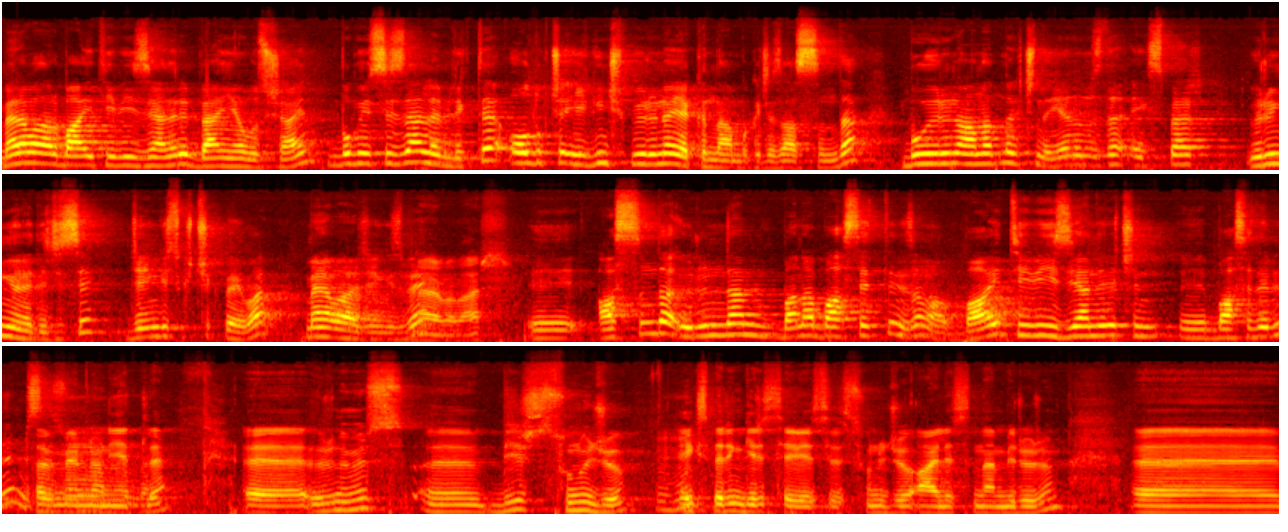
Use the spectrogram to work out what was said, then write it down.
Merhabalar Bayi TV izleyenleri ben Yavuz Şahin. Bugün sizlerle birlikte oldukça ilginç bir ürüne yakından bakacağız aslında. Bu ürünü anlatmak için de yanımızda eksper ürün yöneticisi Cengiz Küçük Bey var. Merhabalar Cengiz Bey. Merhabalar. Ee, aslında üründen bana bahsettiniz ama Bayi TV izleyenleri için e, bahsedebilir misiniz? Tabii memnuniyetle. Ee, ürünümüz e, bir sunucu, Expert'in giriş seviyesi sunucu ailesinden bir ürün. Ee,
